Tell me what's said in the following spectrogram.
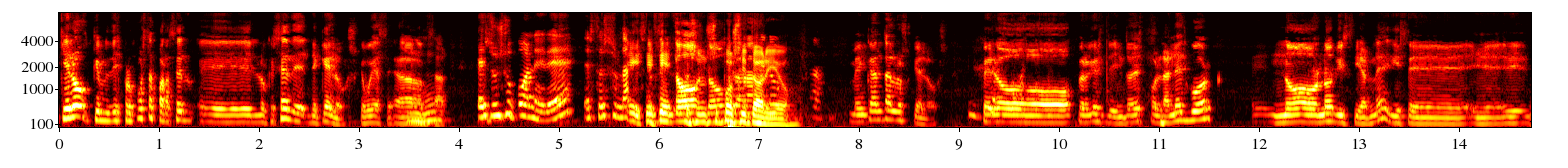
quiero que me deis propuestas para hacer eh, lo que sea de, Kellogg's que voy a, lanzar. Es un suponer, ¿eh? Esto es una... es un supositorio. me encantan los Kellogg's, pero, pero entonces pues la network no, no discierne y dice eh,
